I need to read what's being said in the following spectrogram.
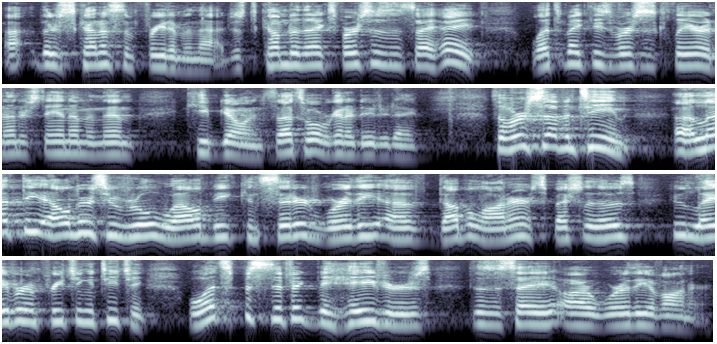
uh, there's kind of some freedom in that. Just to come to the next verses and say, hey, let's make these verses clear and understand them and then keep going. So that's what we're going to do today. So, verse 17 uh, let the elders who rule well be considered worthy of double honor, especially those who labor in preaching and teaching. What specific behaviors does it say are worthy of honor?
